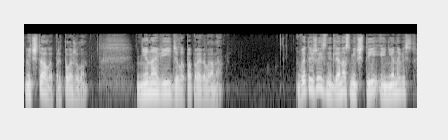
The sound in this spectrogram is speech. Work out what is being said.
«Мечтала», — предположил он. «Ненавидела», — поправила она. «В этой жизни для нас мечты и ненависть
